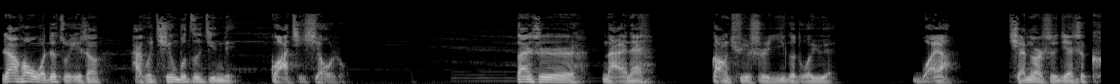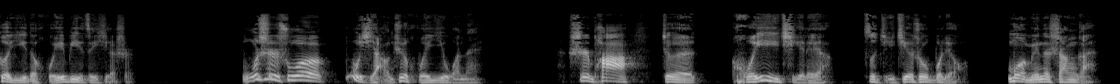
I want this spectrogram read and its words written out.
然后我这嘴上还会情不自禁的挂起笑容。但是奶奶刚去世一个多月，我呀前段时间是刻意的回避这些事，不是说不想去回忆我奶，是怕这回忆起来呀自己接受不了，莫名的伤感，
